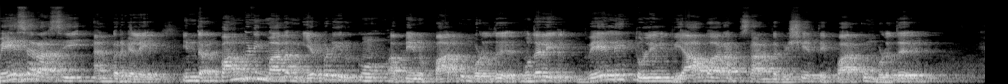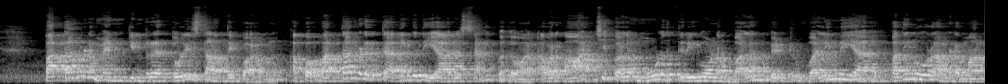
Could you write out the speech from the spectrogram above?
மேசராசி அன்பர்களே இந்த பங்குனி மாதம் எப்படி இருக்கும் அப்படின்னு பார்க்கும் பொழுது முதலில் வேலை தொழில் வியாபாரம் சார்ந்த விஷயத்தை பார்க்கும் பொழுது பத்தாம் இடம் என்கின்ற தொழில்ஸ்தானத்தை பார்க்கணும். அப்போ பத்தாம் இடத்து அதிபதி யார்? சனி பகவான். அவர் ஆட்சி பலம் மூல திரிகோண பலம் பெற்று வலிமையாக பதினோராம் இடமான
